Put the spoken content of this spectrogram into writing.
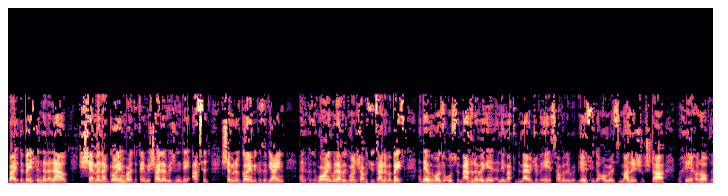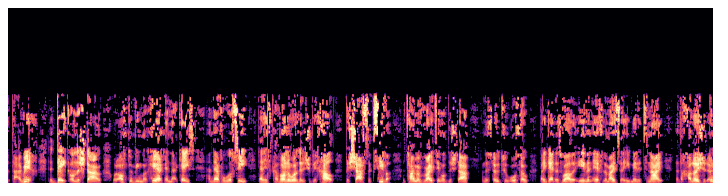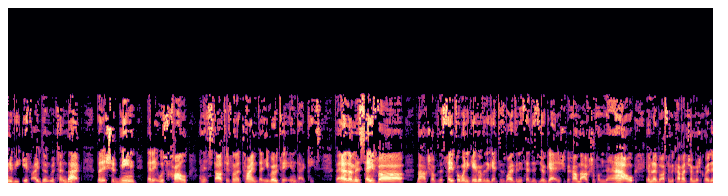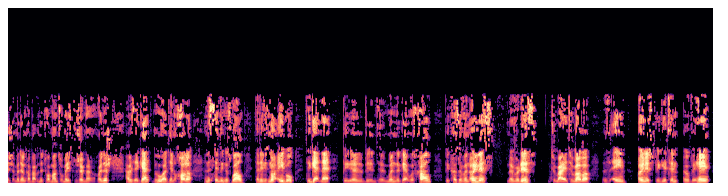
right? The basin that allowed Shemen Agoyim, right? The famous Shaila, originally they acid Shemen of Goyim because of Yain and because of wine, whatever, the Gemara Shabbos Yitzayim of a base, and they were the ones that also mattered over here, and they mattered the marriage over here. Sabbath Rabbi Yossi, the Omer is Manish of Shtar, Machir of the Ta'arich, the date on the Shtar will often be Machir in that case, and therefore we'll see that his kavanah was that it should be Chal, B'Shas Ksiva, the time of writing of the Shtar, and the so too also by get as well that even if the Maisa he made it tonight that the chalosh should only be if I don't return back, but it should mean that it was chal and it started from the time that he wrote it in that case. The elam is sefer ma'akshav. The sefer when he gave over the get to his wife and he said this is your get and it should be ma'akshav from now. Im leibasim mekavan shem chodesh and I don't come back in the twelve months or meis to shem chodesh. How is they get? Who adin chola and the same thing as well that if he's not able to get there uh, when the get was chal because of an oinus, whatever it is, to Raya to Rava, there's ein onus begitin over here,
